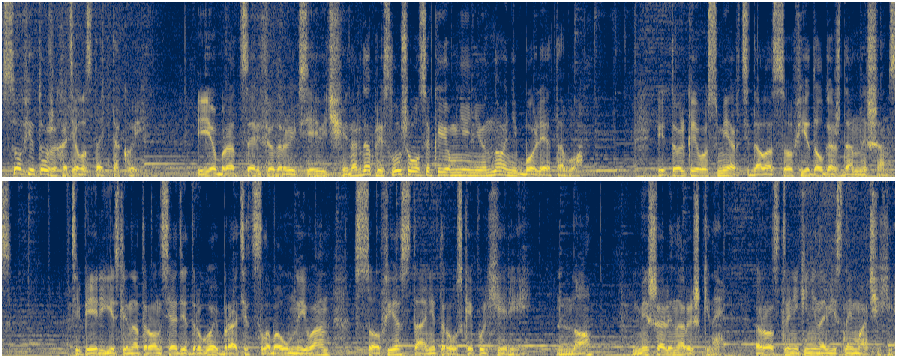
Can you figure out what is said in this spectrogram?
Софья тоже хотела стать такой – ее брат-царь Федор Алексеевич иногда прислушивался к ее мнению, но не более того. И только его смерть дала Софье долгожданный шанс. Теперь, если на трон сядет другой братец, слабоумный Иван, Софья станет русской пульхерией. Но мешали Нарышкины, родственники ненавистной мачехи.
